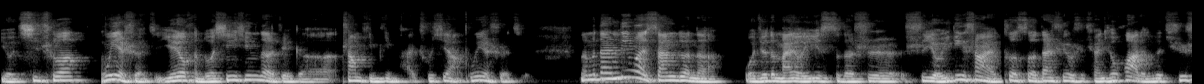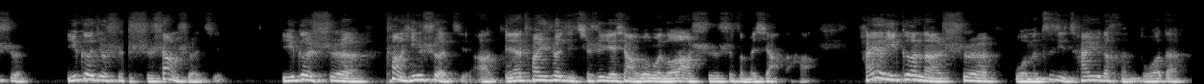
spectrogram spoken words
有汽车工业设计，也有很多新兴的这个商品品牌出现啊，工业设计。那么，但是另外三个呢，我觉得蛮有意思的是，是有一定上海特色，但是又是全球化的一个趋势。一个就是时尚设计，一个是创新设计啊。人家创新设计其实也想问问罗老师是怎么想的哈。还有一个呢，是我们自己参与的很多的，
